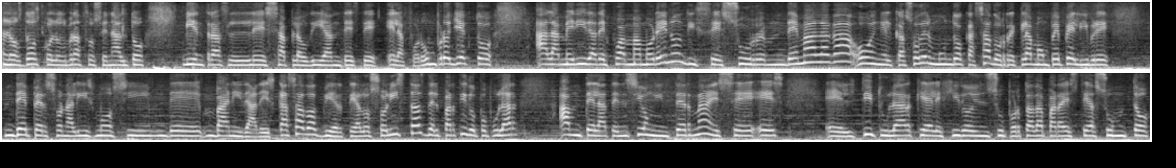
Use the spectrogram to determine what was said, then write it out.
los dos con los brazos en alto mientras les aplaudían desde el aforo. Un proyecto a la medida de Juanma Moreno, dice Sur de Málaga, o en el caso del Mundo, Casado reclama un PP libre de personalismos y de vanidades. Casado advierte a los solistas del Partido Popular ante la tensión interna, ese es el titular que ha elegido en su portada para este asunto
